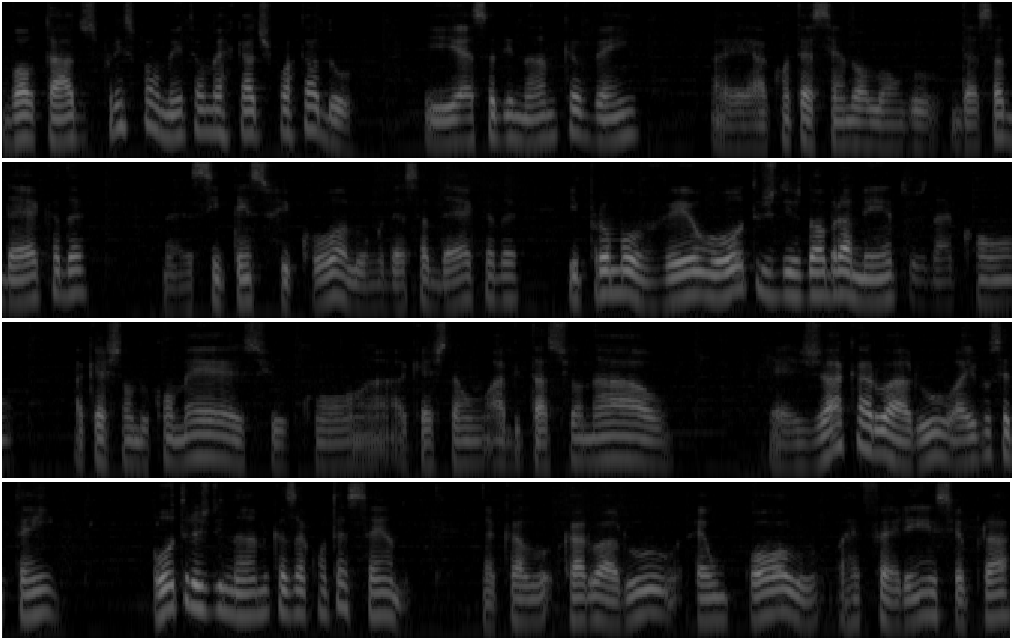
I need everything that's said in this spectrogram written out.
voltados principalmente ao mercado exportador. E essa dinâmica vem é, acontecendo ao longo dessa década, né, se intensificou ao longo dessa década e promoveu outros desdobramentos né, com a questão do comércio, com a questão habitacional. É, já Caruaru, aí você tem outras dinâmicas acontecendo. Né? Caruaru é um polo, referência para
